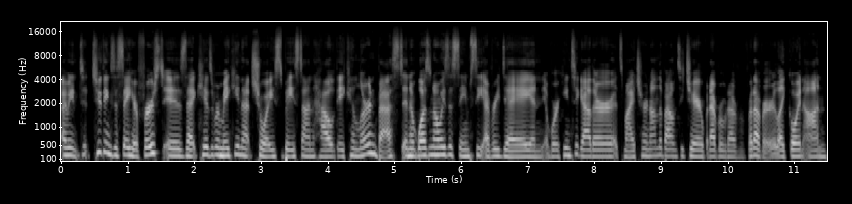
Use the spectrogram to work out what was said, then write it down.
I mean, t- two things to say here. First is that kids were making that choice based on how they can learn best. And it wasn't always the same seat every day and working together. It's my turn on the bouncy chair, whatever, whatever, whatever, like going on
